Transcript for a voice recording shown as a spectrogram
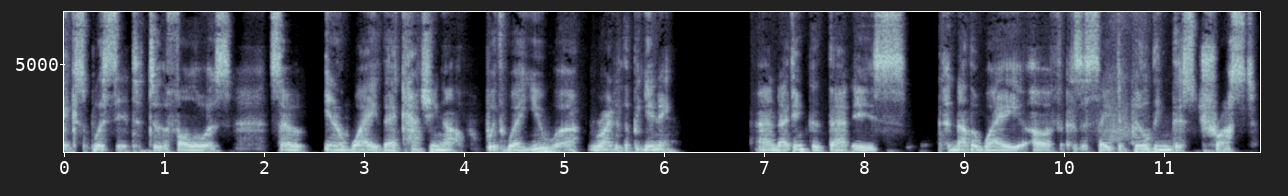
explicit to the followers. So in a way, they're catching up with where you were right at the beginning. And I think that that is another way of, as I say, to building this trust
